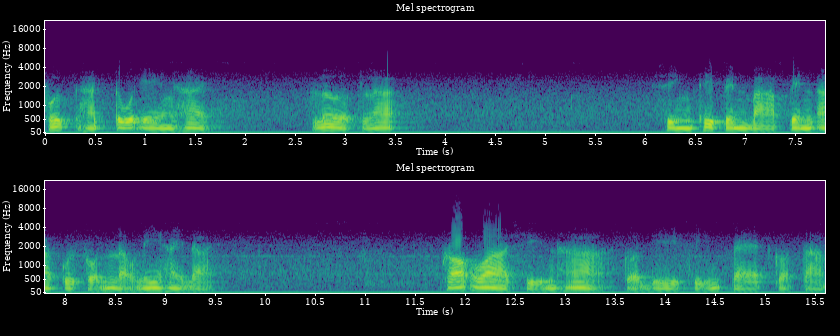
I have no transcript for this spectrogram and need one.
ฝึกหัดตัวเองให้ เลิกละ สิ่งที่เป็นบาปเป็นอกุศลเหล่านี้ให้ได้ เพราะว่าศีลห้าก็ดีศีลแปดก็ตาม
